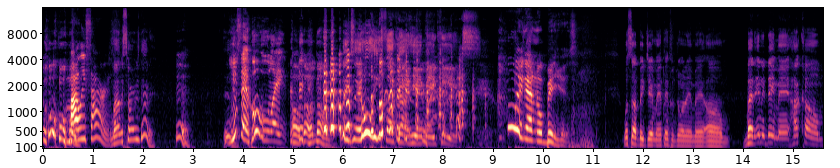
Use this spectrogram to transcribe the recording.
Miley Cyrus. Miley Cyrus, daddy. Yeah. You said who? who Like Oh no no. They said who he fuck out here and made kids. Who ain't got no bitches? What's up, Big J man? Thanks for joining in, man. Um, but at the end of the day, man, how come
